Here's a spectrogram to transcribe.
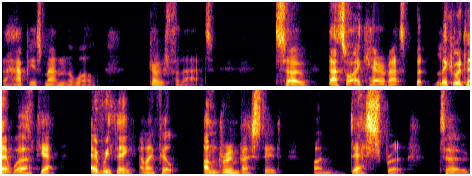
the happiest man in the world. Go for that. So that's what I care about. But liquid net worth, yeah, everything. And I feel underinvested. I'm desperate to,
